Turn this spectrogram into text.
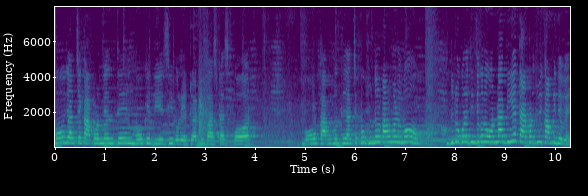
মৌ যাচ্ছে কাপড় মেলতে, মৌকে দিয়েছি বলে একটু একটু কাজ টাজ কর। মৌ কাপড় মেলতে যাচ্ছে, খুব সুন্দর কাপড় মেলে মৌ। দুটো করে, তিনটে করে ওড়না দিয়ে তারপরে তুমি কামড়ি দেবে।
